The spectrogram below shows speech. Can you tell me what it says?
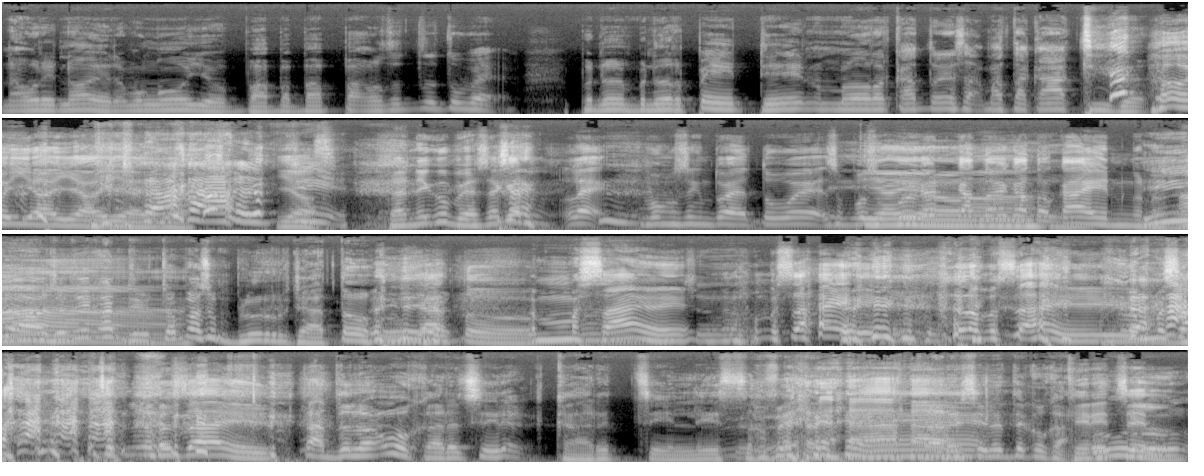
Nah urinoir menguyu bapak-bapak waktu itu tuh wek bener-bener pede melorot katanya sak mata kaki kok. Oh iya iya iya. iya. Anjing. Dan iku biasa kan lek wong sing tuwek-tuwek sepuh-sepuh Iya, kan iya. katoke katok kain ngono. Iya, Ah. jadi kan dicoba langsung blur jatuh. Jatuh. Lemes ae. Lemes ae. Lemes ae. Lemes ae. Lemes ae. Oh garis cilik, garis cilis. garis cilik itu kok gak lurus.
